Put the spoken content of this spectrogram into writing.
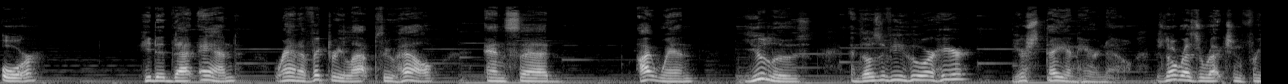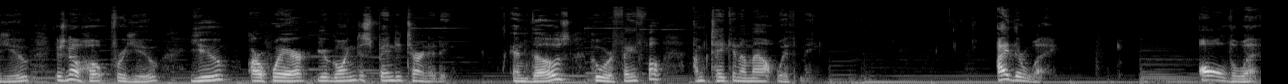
or he did that and ran a victory lap through hell and said, I win, you lose, and those of you who are here, you're staying here now. There's no resurrection for you. There's no hope for you. You are where you're going to spend eternity. And those who were faithful, I'm taking them out with me. Either way, all the way.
